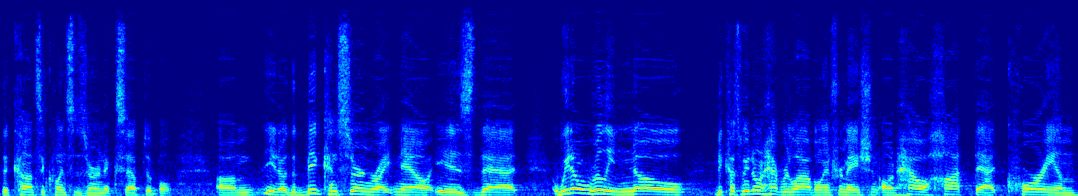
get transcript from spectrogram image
the consequences are unacceptable. Um, you know, the big concern right now is that we don't really know, because we don't have reliable information on how hot that corium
